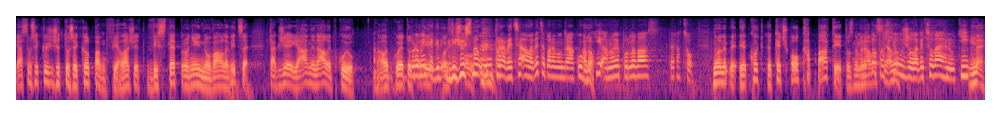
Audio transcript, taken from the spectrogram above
Já jsem řekl, že to řekl pan Fiala, že vy jste pro něj nová levice, takže já nenálepkuju. Nálepkuje to Promiňte, tady kolik když už jsme u pravice a levice, pane Vondráku, Ano. hnutí ano je podle vás teda co? No, ne, jako catch all party, to znamená Není to vlastně prostě ano. už levicové hnutí. Ne.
